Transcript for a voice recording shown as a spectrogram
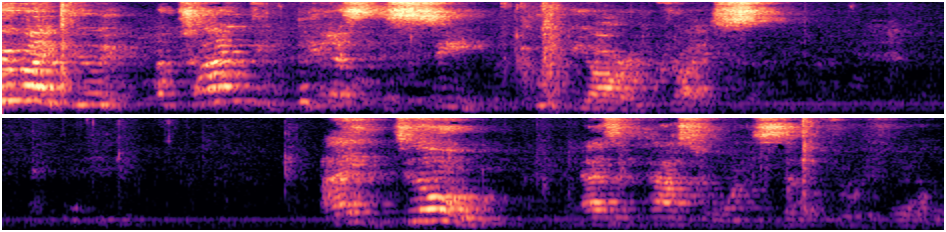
am I doing? I'm trying to get us to see who we are in Christ. I don't, as a pastor, want to settle for reform.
